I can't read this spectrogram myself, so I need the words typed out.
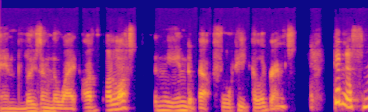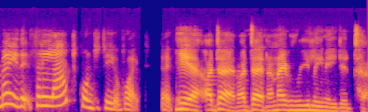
and losing the weight. I've, I lost in the end about 40 kilograms. Goodness me, that's a large quantity of weight, David. Yeah, I did. I did. And I really needed to.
